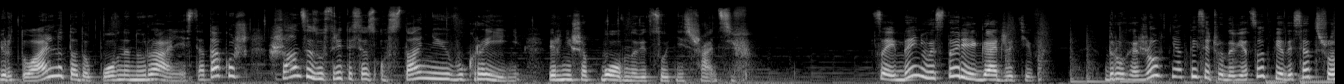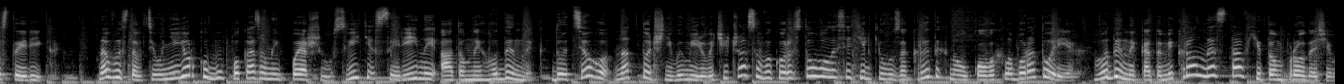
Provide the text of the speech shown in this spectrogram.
віртуальну та доповнену реальність, а також шанси зустрітися з останньою в Україні, вірніше повну відсутність шансів. Цей день в історії гаджетів. 2 жовтня 1956 рік. На виставці у Нью-Йорку був показаний перший у світі серійний атомний годинник. До цього надточні вимірювачі часу використовувалися тільки у закритих наукових лабораторіях. Годинник Атомікрон не став хітом продажів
